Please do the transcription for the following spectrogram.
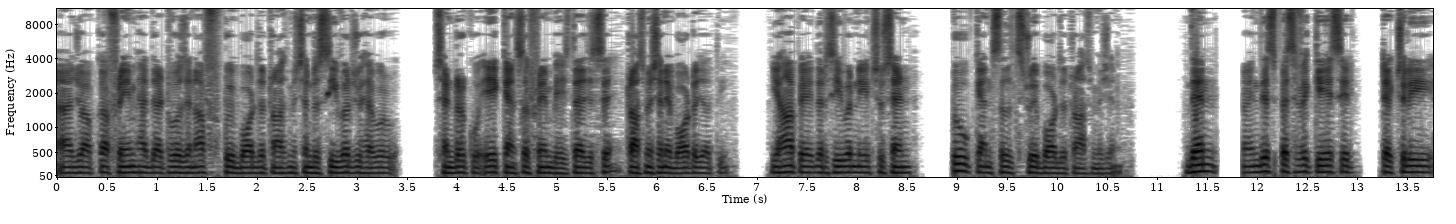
جو آپ کا فریم ہے that was enough to abort the transmission receiver جو ہے وہ سینڈر کو ایک کینسل فریم بھیجتا ہے جس سے ٹرانسمیشن اباٹ ہو جاتی۔ یہاں پہ the receiver need to send two cancel to abort the transmission then in this specific case it actually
